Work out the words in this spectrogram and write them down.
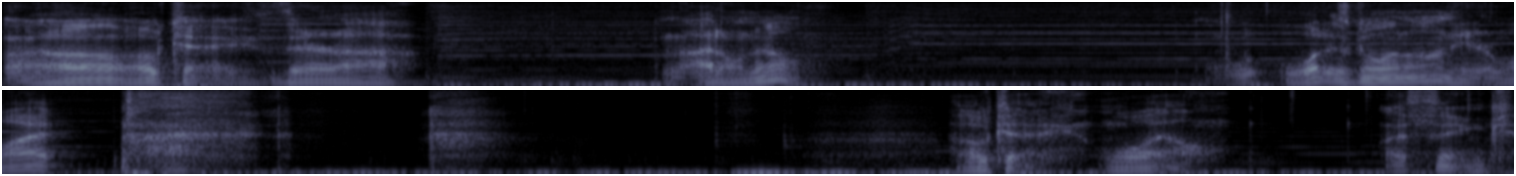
Oh, okay. They're, uh, I don't know. What is going on here? Why? okay, well, I think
